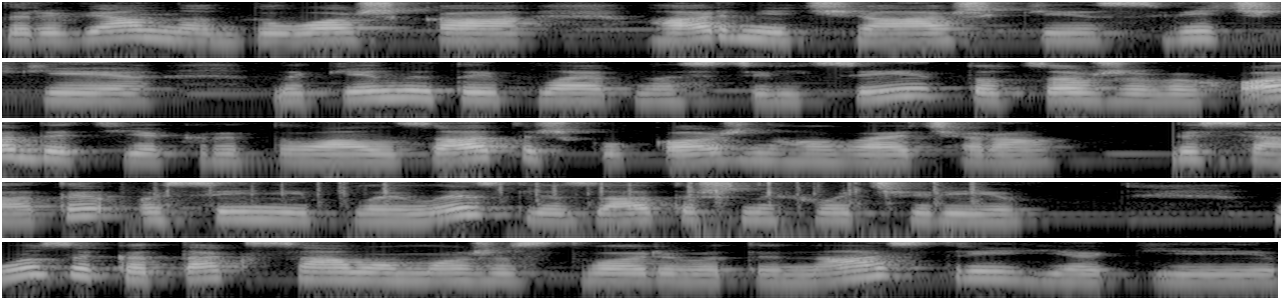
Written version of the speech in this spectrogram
дерев'яна дошка, гарні чашки, свічки, накинутий плед на стільці, то це вже виходить як ритуал затишку кожного вечора. Десяте осінній плейлист для затишних вечорів. Музика так само може створювати настрій, як і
